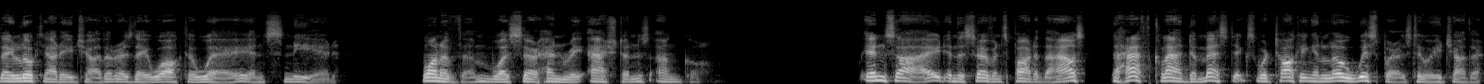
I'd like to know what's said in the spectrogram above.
They looked at each other as they walked away, and sneered. One of them was Sir Henry Ashton's uncle. Inside, in the servants' part of the house, the half-clad domestics were talking in low whispers to each other.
